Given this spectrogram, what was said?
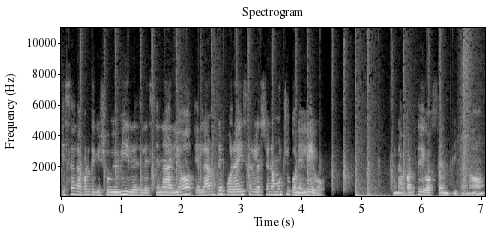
esa es la parte que yo viví desde el escenario, el arte por ahí se relaciona mucho con el ego, una parte egocéntrica, ¿no?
